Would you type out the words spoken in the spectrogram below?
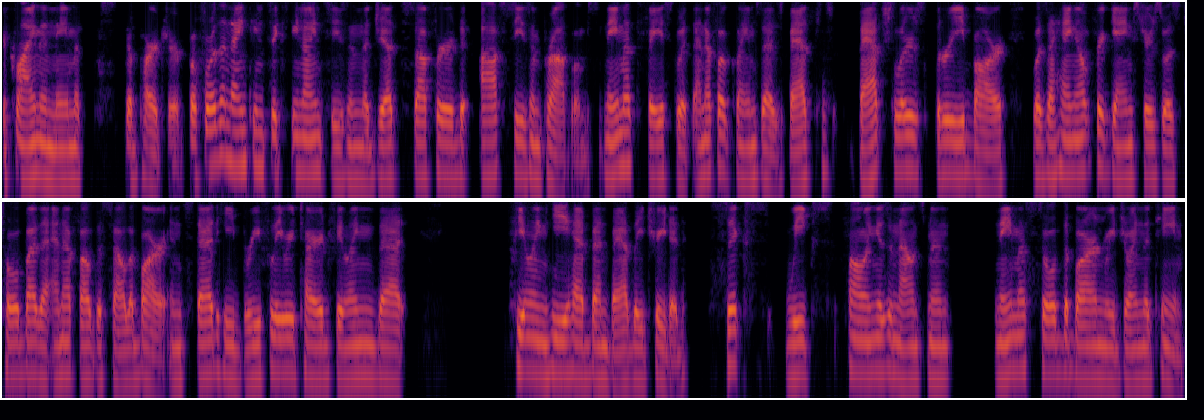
decline in Namath's departure. Before the 1969 season, the Jets suffered off-season problems. Namath faced with NFL claims his Bachelor's 3 bar was a hangout for gangsters was told by the NFL to sell the bar. Instead, he briefly retired feeling that feeling he had been badly treated. 6 weeks following his announcement, Namath sold the bar and rejoined the team.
